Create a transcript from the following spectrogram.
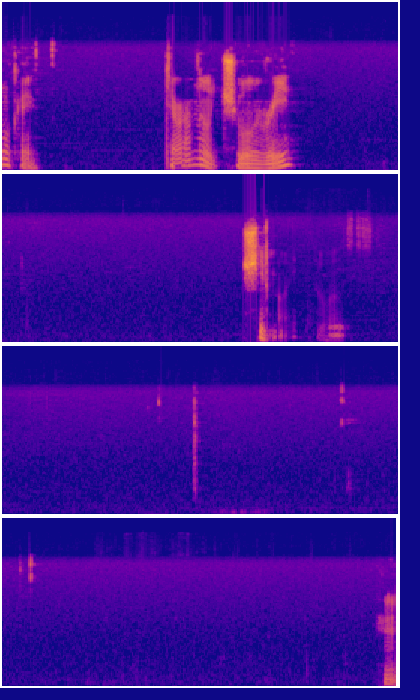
Okay. There are no jewelry. She lied to us. Hmm.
